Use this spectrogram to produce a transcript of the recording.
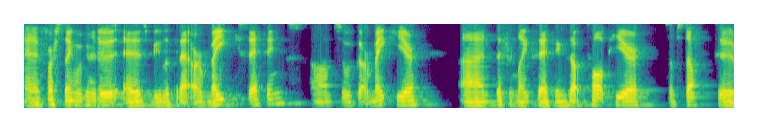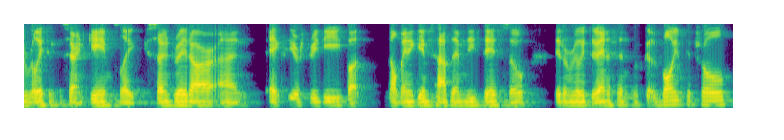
Uh, first thing we're going to do is be looking at our mic settings. Um, so we've got our mic here and different like settings up top here. Some stuff to relating to certain games like Sound Radar and Xear 3D, but not many games have them these days, so they don't really do anything. We've got volume control,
